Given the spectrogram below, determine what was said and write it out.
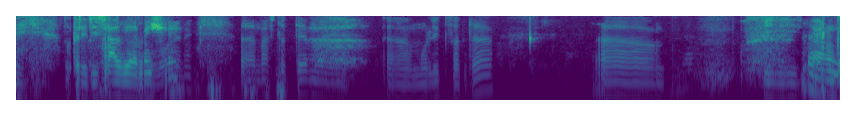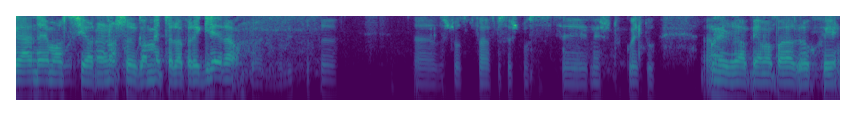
Salve amici. È una grande emozione, il nostro argomento è la preghiera. Quello abbiamo parlato qui.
